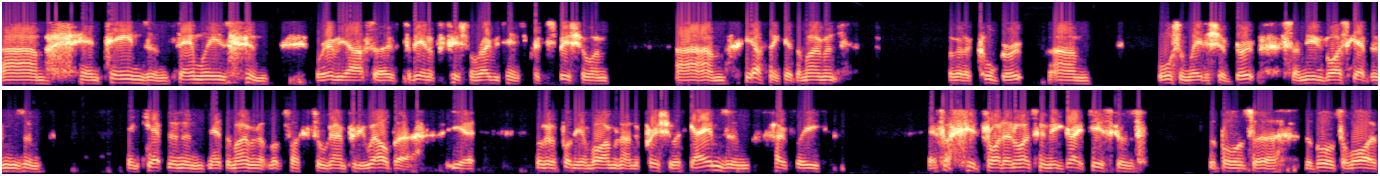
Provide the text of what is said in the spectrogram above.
um, and teams and families and wherever you are. So to be in a professional rugby team is pretty special. And um, yeah, I think at the moment we've got a cool group, um, awesome leadership group, some new vice captains and and captain. And at the moment, it looks like it's all going pretty well. But yeah, we're going to put the environment under pressure with games, and hopefully, as I said Friday night, it's going to be a great test because the bullets are the bullets alive.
